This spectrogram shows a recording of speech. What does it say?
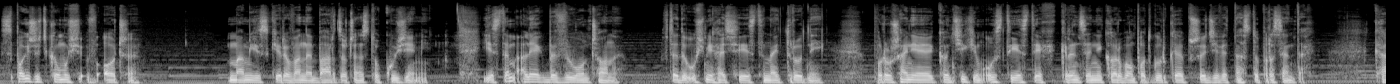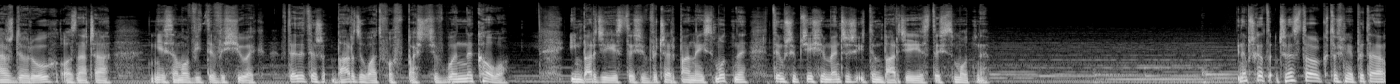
spojrzeć komuś w oczy. Mam je skierowane bardzo często ku ziemi. Jestem ale jakby wyłączony. Wtedy uśmiechać się jest najtrudniej. Poruszanie kącikiem ust jest jak kręcenie korbą pod górkę przy 19%. Każdy ruch oznacza niesamowity wysiłek. Wtedy też bardzo łatwo wpaść w błędne koło. Im bardziej jesteś wyczerpany i smutny, tym szybciej się męczysz i tym bardziej jesteś smutny. I na przykład często ktoś mnie pyta,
